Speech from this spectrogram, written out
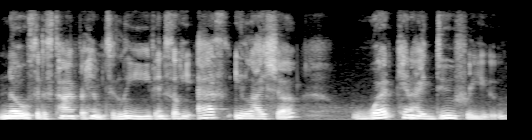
knows that it's time for him to leave. And so he asks Elisha, What can I do for you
